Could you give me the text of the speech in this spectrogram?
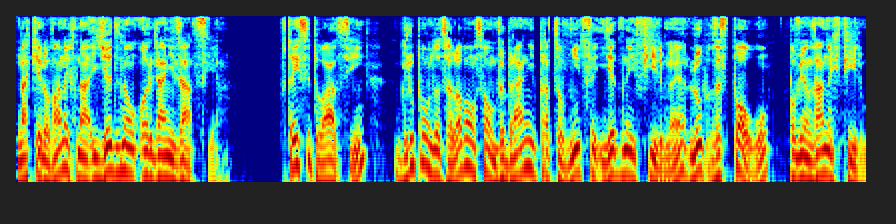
nakierowanych na jedną organizację. W tej sytuacji grupą docelową są wybrani pracownicy jednej firmy lub zespołu powiązanych firm.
